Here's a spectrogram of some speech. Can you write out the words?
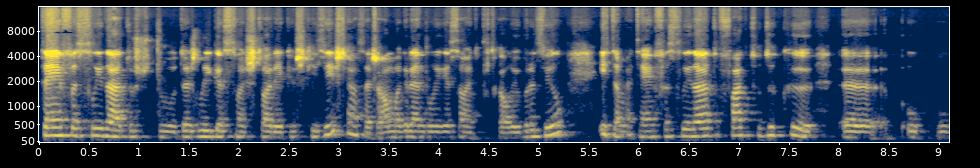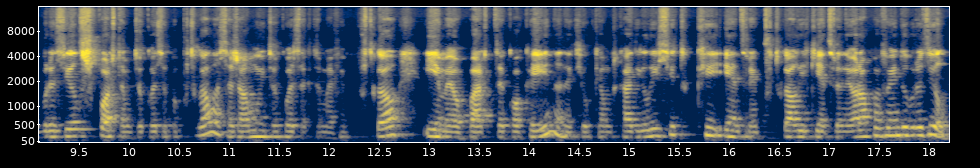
tem a facilidade dos, do, das ligações históricas que existem, ou seja, há uma grande ligação entre Portugal e o Brasil, e também tem a facilidade do facto de que uh, o, o, Brasil exporta muita coisa para Portugal, ou seja, há muita coisa que também vem para Portugal, e a maior parte da cocaína, naquilo que é o mercado ilícito, que entra em Portugal e que entra na Europa, vem do Brasil.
